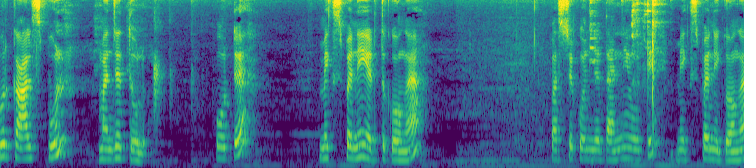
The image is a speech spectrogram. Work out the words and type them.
ஒரு கால் ஸ்பூன் மஞ்சத்தூள் போட்டு மிக்ஸ் பண்ணி எடுத்துக்கோங்க. ஃபஸ்ட்டு கொஞ்சம் தண்ணி ஊற்றி மிக்ஸ் பண்ணிக்கோங்க.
